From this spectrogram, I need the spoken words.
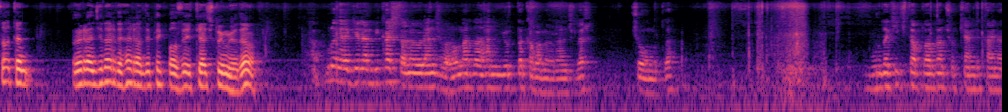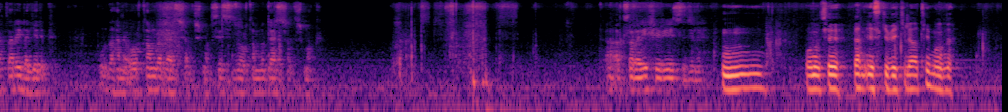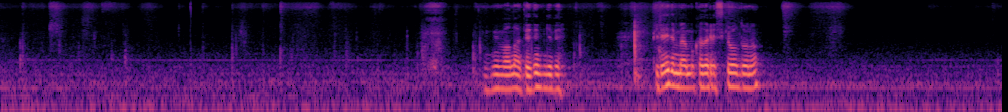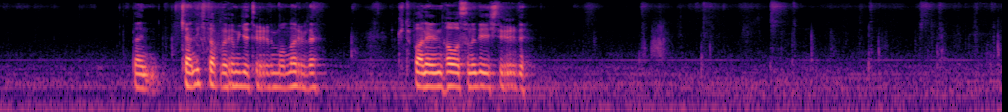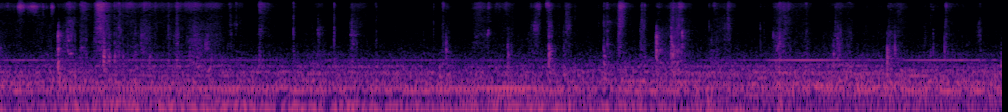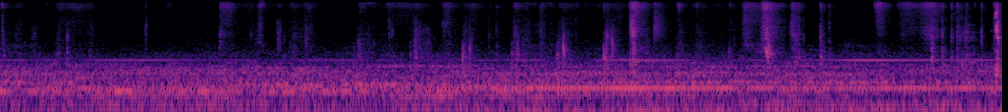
Zaten öğrenciler de herhalde pek fazla ihtiyaç duymuyor değil mi? Buraya gelen birkaç tane öğrenci var. Onlar da hani yurtta kalan öğrenciler çoğunlukla. Buradaki kitaplardan çok kendi kaynaklarıyla gelip burada hani ortamda ders çalışmak, sessiz ortamda ders çalışmak. Aksaray Şeriye Sicili. Hmm, onu şey ben eski vekile atayım onu da. Valla dediğim gibi bileydim ben bu kadar eski olduğunu. Ben kendi kitaplarımı getirirdim onlar bile kütüphanenin havasını değiştirirdi.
